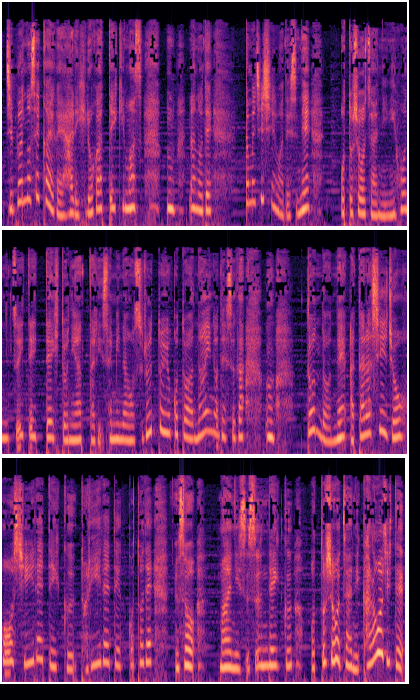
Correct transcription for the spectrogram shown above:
自分の世界がやはり広がっていきます。うん。なので、嫁自身はですね、夫翔ちゃんに日本についていって人に会ったりセミナーをするということはないのですが、うん、どんどんね新しい情報を仕入れていく取り入れていくことでそう前に進んでいく夫翔ちゃんにかろうじて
